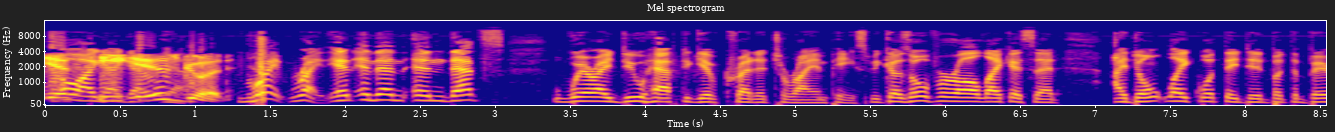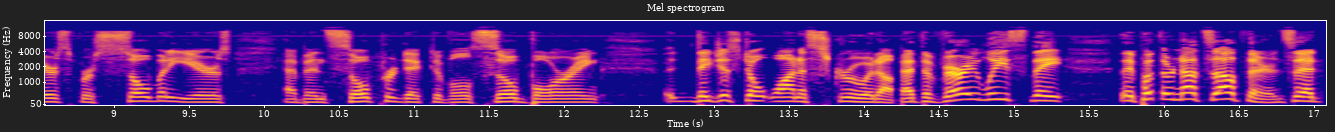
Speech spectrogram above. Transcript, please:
if oh, he is yeah. good? Right, right, and and then and that's where I do have to give credit to Ryan Pace because overall, like I said, I don't like what they did, but the Bears for so many years have been so predictable, so boring. They just don't want to screw it up. At the very least, they they put their nuts out there and said,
